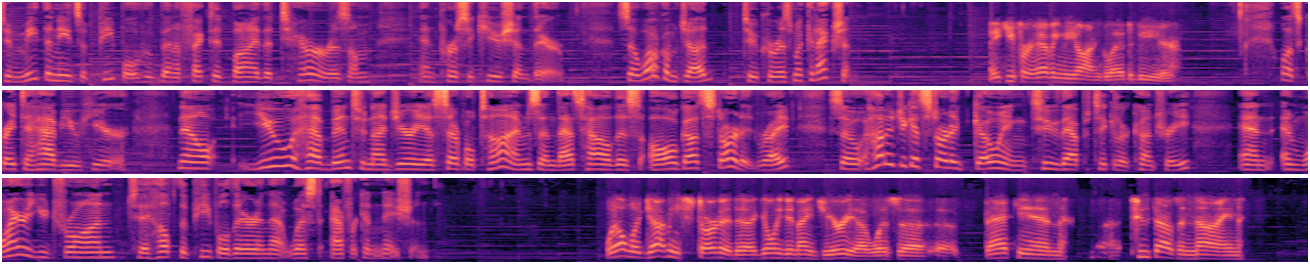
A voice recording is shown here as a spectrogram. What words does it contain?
to meet the needs of people who've been affected by the terrorism and persecution there. So, welcome, Judd, to Charisma Connection. Thank you for having me on. Glad to be here. Well, it's great to have you here. Now, you have been to Nigeria several times, and that's how this all got started, right? So, how did you get started going to that particular country, and and why are you drawn to help the people there in that West African nation? Well, what got me started uh, going to Nigeria was uh, uh, back in uh, 2009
